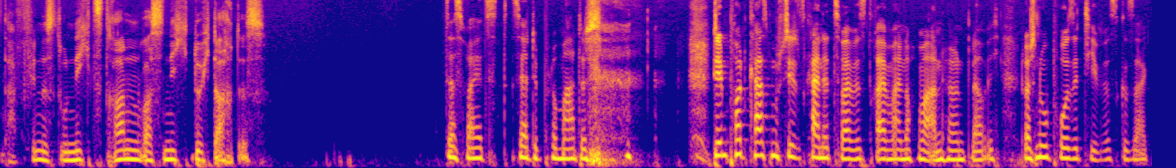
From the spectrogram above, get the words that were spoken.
da findest du nichts dran, was nicht durchdacht ist. Das war jetzt sehr diplomatisch. Den Podcast musst du jetzt keine zwei bis dreimal nochmal anhören, glaube ich. Du hast nur Positives gesagt.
